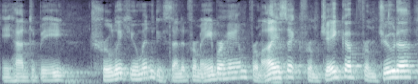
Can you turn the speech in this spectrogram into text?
He had to be truly human, descended from Abraham, from Isaac, from Jacob, from Judah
